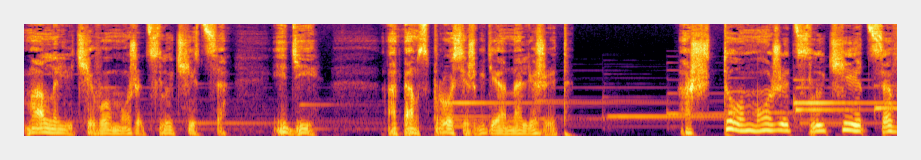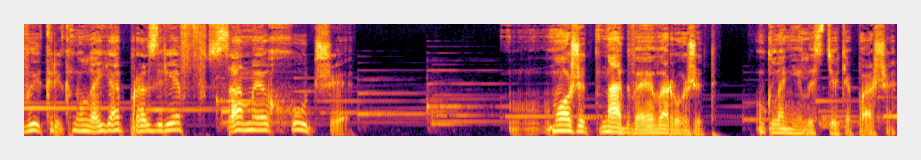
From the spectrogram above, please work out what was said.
Мало ли чего может случиться. Иди, а там спросишь, где она лежит. «А что может случиться?» — выкрикнула я, прозрев самое худшее. «Может, надвое ворожит», — уклонилась тетя Паша,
